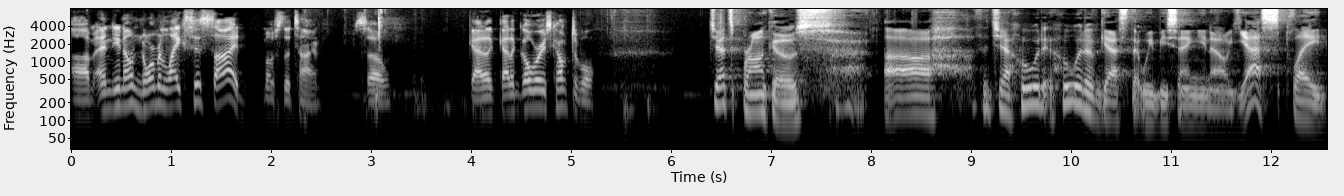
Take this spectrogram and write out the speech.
Um, and you know, Norman likes his side most of the time, so gotta gotta go where he's comfortable. Jets Broncos. Uh, the Jet, who would who would have guessed that we'd be saying you know yes play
